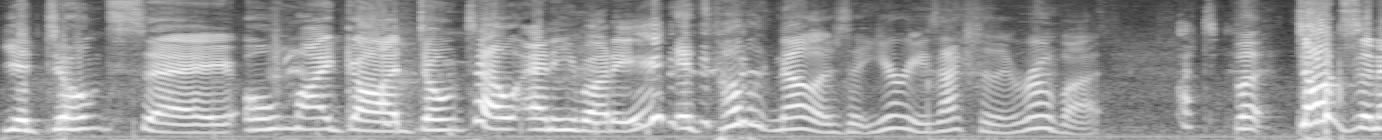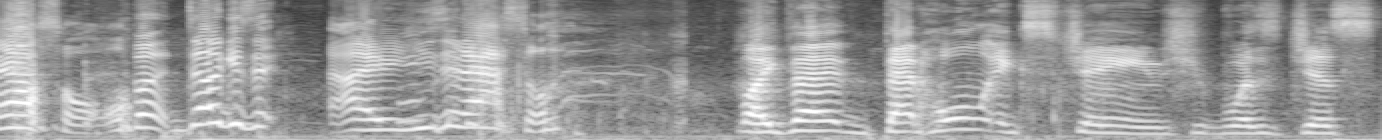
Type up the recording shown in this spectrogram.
You don't say. Oh my god, don't tell anybody. It's public knowledge that Yuri is actually a robot. What? But Doug's an asshole. but Doug is a, I, he's an asshole. like that that whole exchange was just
